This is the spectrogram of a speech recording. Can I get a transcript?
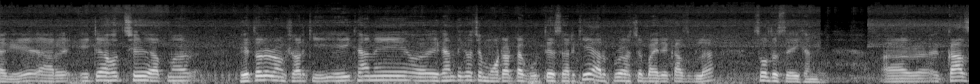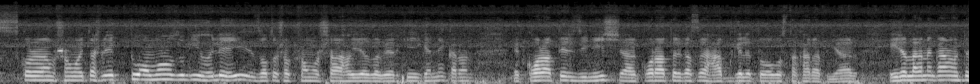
লাগে। আর এটা হচ্ছে আপনার ভেতরের অংশ আর কি। এইখানে এখান থেকে হচ্ছে মোটরটা ঘুরতেছে আর কি, আর পুরো হচ্ছে বাইরের কাজগুলা চলতেছে এইখানে। আর কাজ করার সময় তো আসলে একটু অমনোযোগী হলেই যত সব সমস্যা হয়ে যাবে আর কি এখানে, কারণ করাতের জিনিস আর করাতের কাছে হাত গেলে তো অবস্থা খারাপই। আর এইটা লাগানোর কারণ হচ্ছে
